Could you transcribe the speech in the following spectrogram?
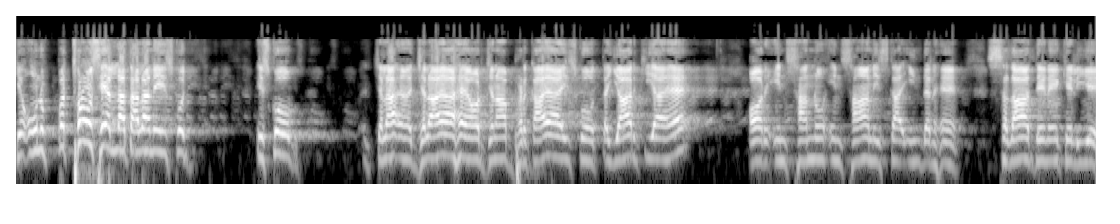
کہ ان پتھروں سے اللہ تعالیٰ نے اس کو اس کو چلا، جلایا ہے اور جناب بھڑکایا ہے، اس کو تیار کیا ہے۔ اور انسانوں، انسان اس کا ایندھن ہے۔ سزا دینے کے لیے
